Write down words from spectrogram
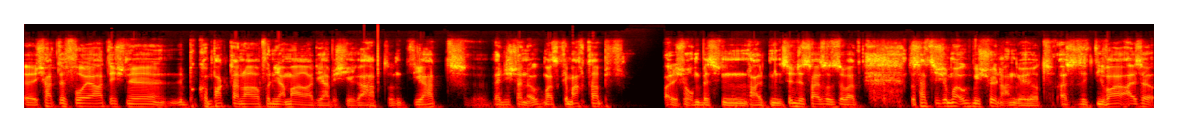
äh, ich hatte vorher hatte ich eine, eine Kompaktanlage von Yamaha, die habe ich hier gehabt und die hat, wenn ich dann irgendwas gemacht habe, weil ich auch ein bisschen halt mit Synthesizer und so was, das hat sich immer irgendwie schön angehört. Also die war also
